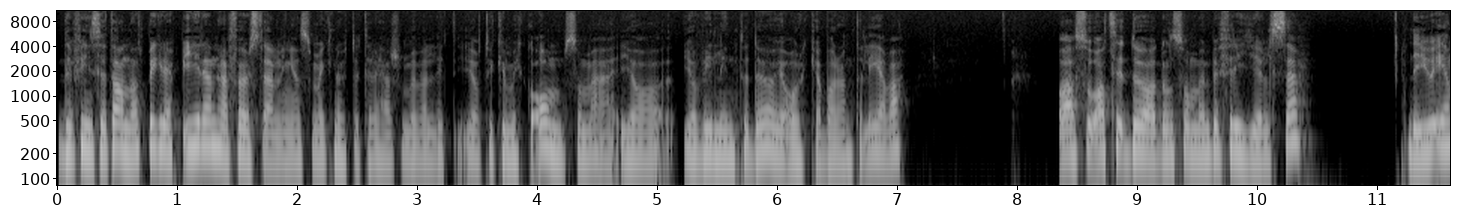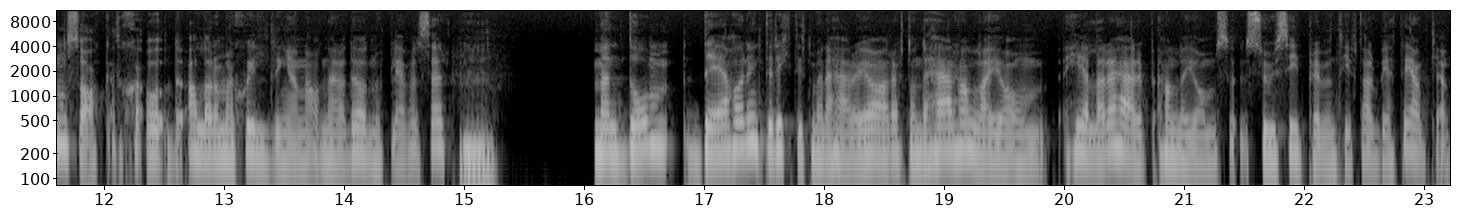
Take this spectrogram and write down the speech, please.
det finns ett annat begrepp i den här föreställningen som är knutet till det här som är väldigt, jag tycker mycket om, som är jag, jag vill inte dö, jag orkar bara inte leva. Och alltså att se döden som en befrielse, det är ju en sak, att, alla de här skildringarna av nära döden-upplevelser, Mm. men de, det har inte riktigt med det här att göra, utan det här handlar ju om, hela det här handlar ju om su- suicidpreventivt arbete egentligen.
